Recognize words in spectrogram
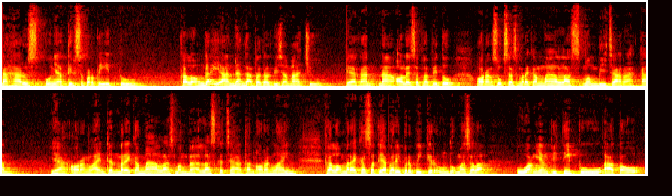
Nah harus punya tips seperti itu. Kalau enggak ya anda nggak bakal bisa maju ya kan? Nah oleh sebab itu orang sukses mereka malas membicarakan ya orang lain dan mereka malas membalas kejahatan orang lain. Kalau mereka setiap hari berpikir untuk masalah uang yang ditipu atau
